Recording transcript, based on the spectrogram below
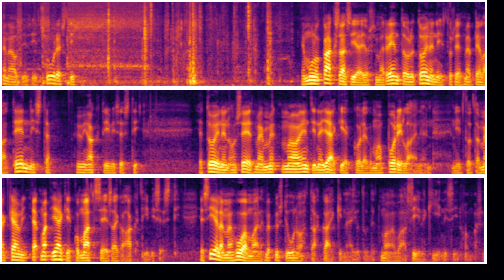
Mä nautin siitä suuresti. Ja mulla on kaksi asiaa, joissa mä rentoudun. Toinen niistä on se, että mä pelaan tennistä hyvin aktiivisesti. Ja toinen on se, että mä, mä, mä oon entinen jääkiekkoilija, kun mä oon porilainen, niin tota, mä käyn jä, jääkiekkomatseissa aika aktiivisesti. Ja siellä mä huomaan, että mä pystyn unohtaa kaikki nämä jutut, että mä oon vaan siinä kiinni siinä hommassa.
